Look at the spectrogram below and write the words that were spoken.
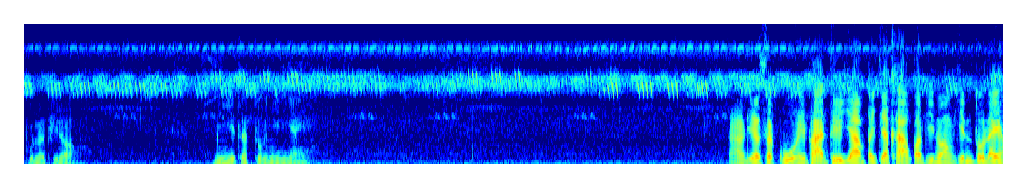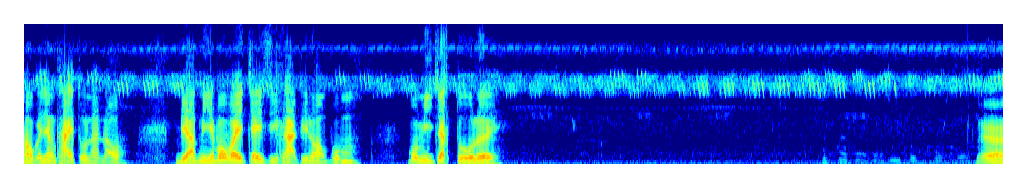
พุ่นน่ะพี่น้องมีแต่ตัวใหญ่ๆ อ้าเดี๋ยวสักครู่ให้ผ่านตื้อยามไปจะข้าวก็พี่น้องเห็นตัวใดเฮาก็ยังทายตัวนั้นเอา แบบนี้บ่ไว้ใจสีขาดพี่น้องผมบ่ามีจักตัวเลย เออ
